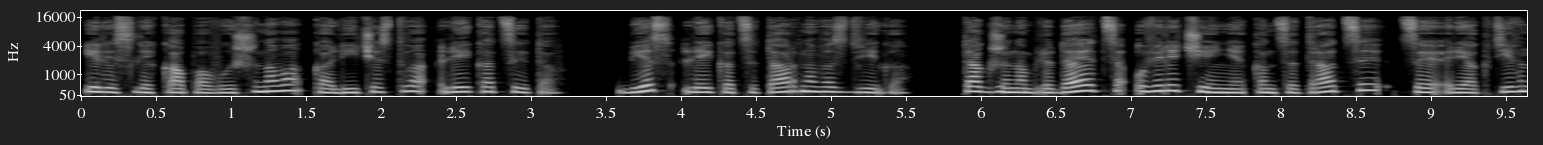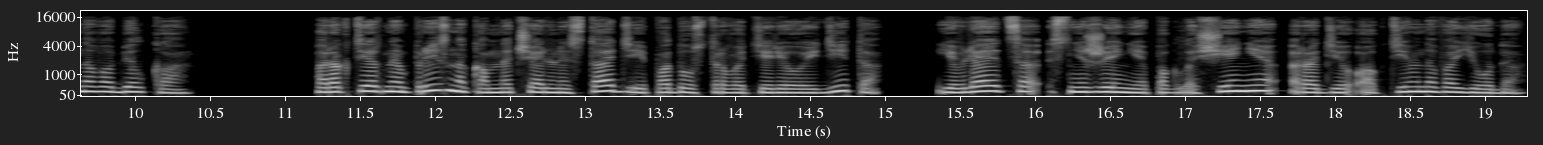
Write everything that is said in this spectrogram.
или слегка повышенного количества лейкоцитов без лейкоцитарного сдвига. Также наблюдается увеличение концентрации С-реактивного белка. Характерным признаком начальной стадии подострого тиреоидита является снижение поглощения радиоактивного йода.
